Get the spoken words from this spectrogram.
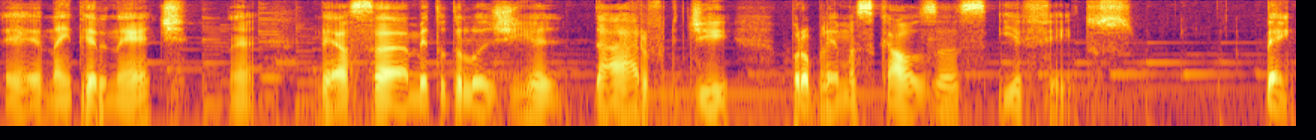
é, na internet, né, dessa metodologia da árvore de problemas, causas e efeitos. Bem,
